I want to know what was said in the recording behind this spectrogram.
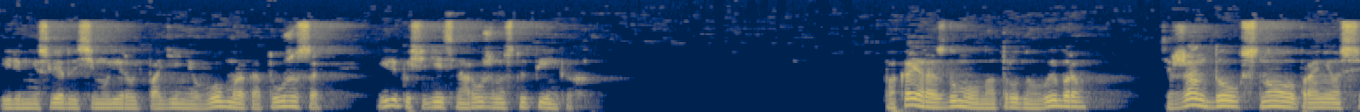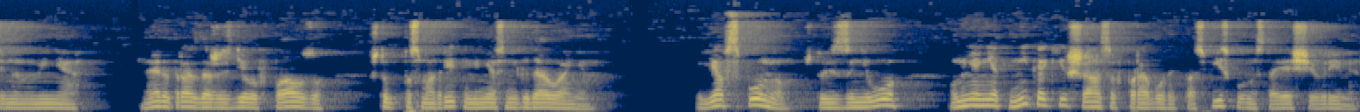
Или мне следует симулировать падение в обморок от ужаса, или посидеть снаружи на ступеньках. Пока я раздумывал над трудным выбором, Сержант Доук снова пронесся мимо меня, на этот раз даже сделав паузу, чтобы посмотреть на меня с негодованием. я вспомнил, что из-за него у меня нет никаких шансов поработать по списку в настоящее время.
